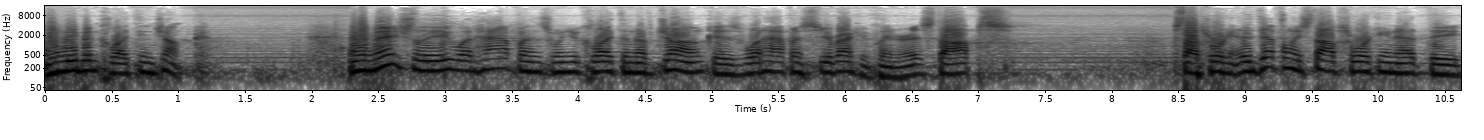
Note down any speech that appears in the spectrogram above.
and we've been collecting junk. And eventually, what happens when you collect enough junk is what happens to your vacuum cleaner. It stops, stops working. It definitely stops working at the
